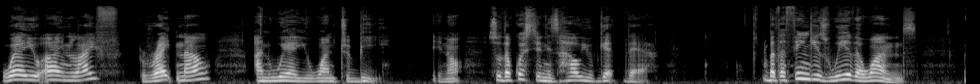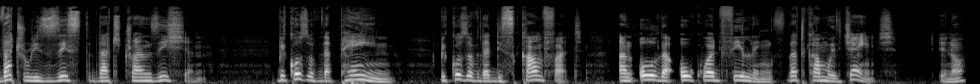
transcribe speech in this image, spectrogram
where you are in life right now and where you want to be, you know. So the question is how you get there. But the thing is, we're the ones that resist that transition because of the pain, because of the discomfort, and all the awkward feelings that come with change, you know.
